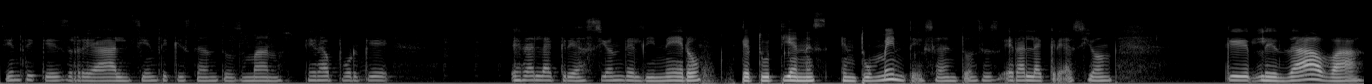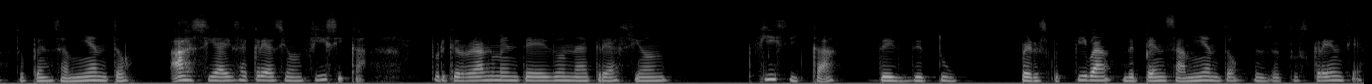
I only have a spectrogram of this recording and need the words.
siente que es real, siente que está en tus manos. Era porque era la creación del dinero que tú tienes en tu mente, o sea, entonces era la creación que le daba tu pensamiento hacia esa creación física, porque realmente es una creación física desde tu perspectiva de pensamiento, desde tus creencias.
